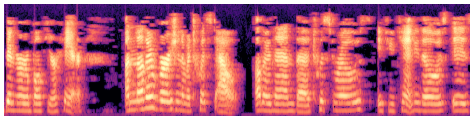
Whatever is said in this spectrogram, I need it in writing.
bigger, bulkier hair. Another version of a twist out, other than the twist rows, if you can't do those, is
